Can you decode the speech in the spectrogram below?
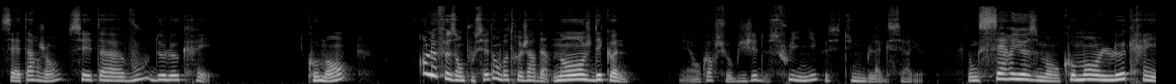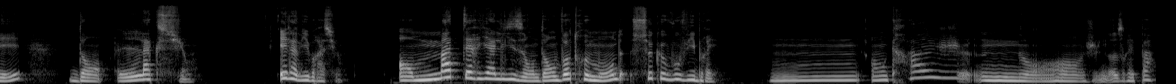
cet argent, c'est à vous de le créer. Comment? En le faisant pousser dans votre jardin. Non, je déconne. Et encore, je suis obligé de souligner que c'est une blague sérieuse. Donc sérieusement, comment le créer? Dans l'action et la vibration. En matérialisant dans votre monde ce que vous vibrez. Hmm, ancrage? Non, je n'oserais pas.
